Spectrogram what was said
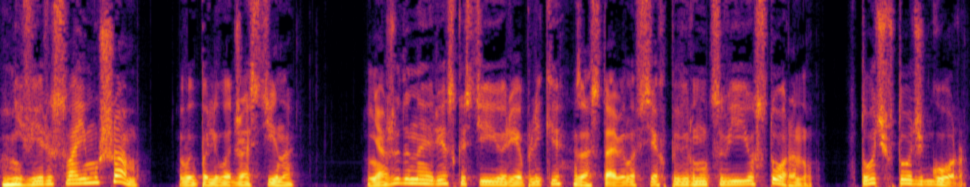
Не верю своим ушам, выпалила Джастина. Неожиданная резкость ее реплики заставила всех повернуться в ее сторону. Точь в точь гор.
